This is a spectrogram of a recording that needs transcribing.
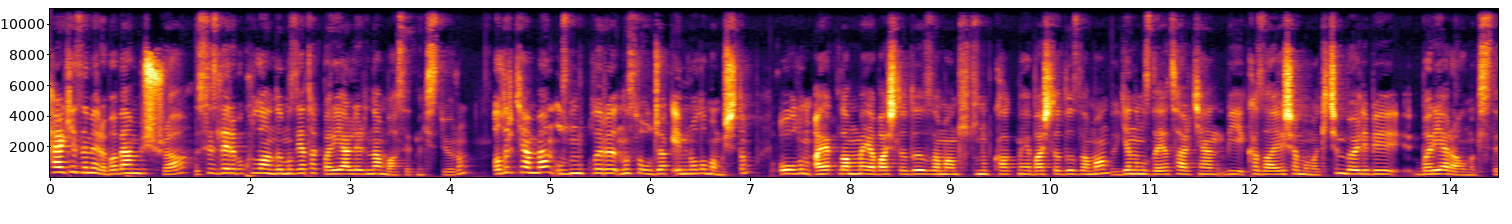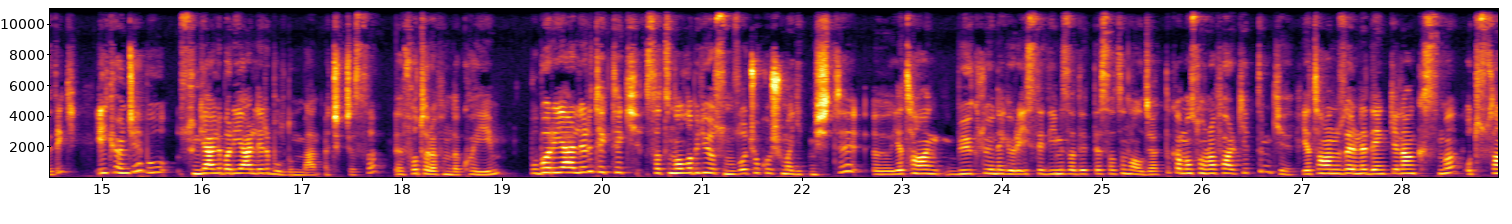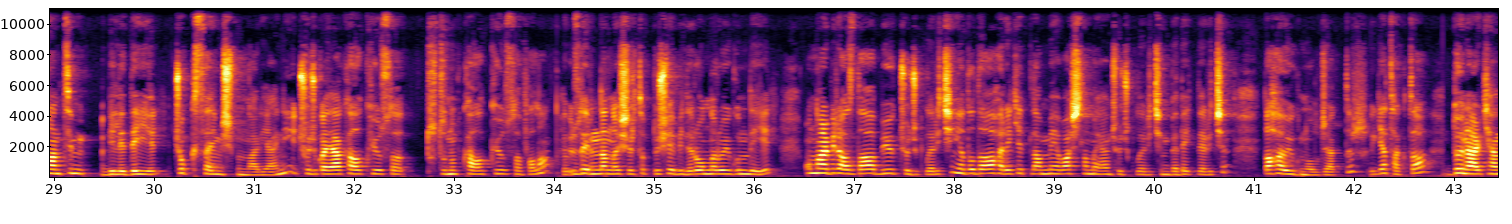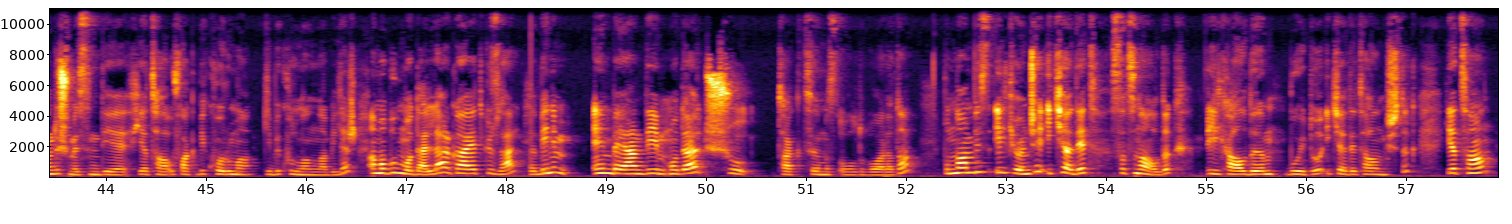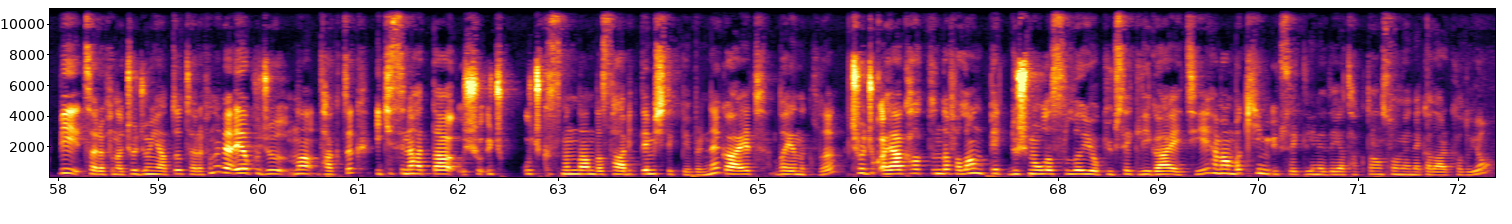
Herkese merhaba ben Büşra. Sizlere bu kullandığımız yatak bariyerlerinden bahsetmek istiyorum. Alırken ben uzunlukları nasıl olacak emin olamamıştım. Oğlum ayaklanmaya başladığı zaman, tutunup kalkmaya başladığı zaman yanımızda yatarken bir kaza yaşamamak için böyle bir bariyer almak istedik. İlk önce bu süngerli bariyerleri buldum ben açıkçası. E, fotoğrafını da koyayım. Bu bariyerleri tek tek satın alabiliyorsunuz. O çok hoşuma gitmişti. E, yatağın büyüklüğüne göre istediğimiz adette satın alacaktık ama sonra fark ettim ki yatağın üzerine denk gelen kısmı 30 santim bile değil. Çok kısaymış bunlar yani. Çocuk ayağa kalkıyorsa tutunup kalkıyorsa falan üzerinden aşırtıp düşebilir. Onlar uygun değil. Onlar biraz daha büyük çocuklar için ya da daha hareketlenmeye başlamayan çocuklar için, bebekler için daha uygun olacaktır. Yatakta dönerken düşmesin diye yatağa ufak bir koruma gibi kullanılabilir. Ama bu modeller gayet güzel. Benim en beğendiğim model şu taktığımız oldu bu arada. Bundan biz ilk önce 2 adet satın aldık. İlk aldığım buydu. 2 adet almıştık. Yatağın bir tarafına, çocuğun yattığı tarafına ve ayak ucuna taktık. İkisini hatta şu üç uç kısmından da sabitlemiştik birbirine. Gayet dayanıklı. Çocuk ayağa kalktığında falan pek düşme olasılığı yok. Yüksekliği gayet iyi. Hemen bakayım yüksekliğine de yataktan sonra ne kadar kalıyor.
